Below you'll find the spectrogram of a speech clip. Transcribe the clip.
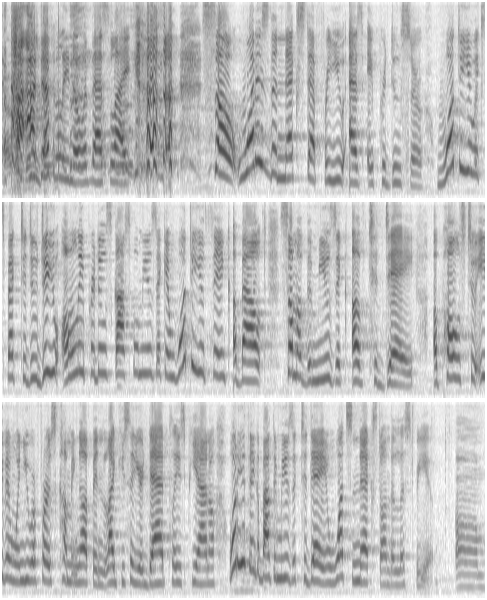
I, I definitely know what that's like. so, what is the next step for you as a producer? What do you expect to do? Do you only produce gospel music? And what do you think about some of the music of today? Opposed to even when you were first coming up, and like you said, your dad plays piano. What do you think about the music today, and what's next on the list for you? Um,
